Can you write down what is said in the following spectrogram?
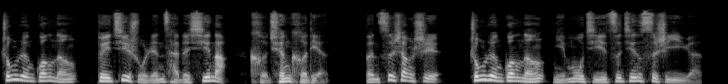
中润光能对技术人才的吸纳可圈可点。本次上市。中润光能拟募集资金四十亿元，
